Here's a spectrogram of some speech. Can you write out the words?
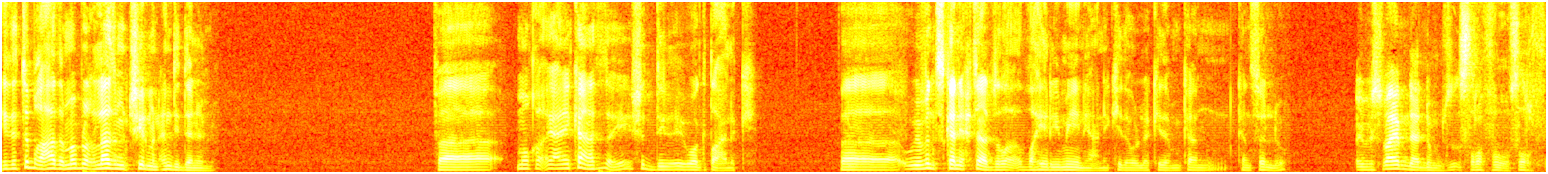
إذا تبغى هذا المبلغ لازم تشيل من عندي دانيلو ف يعني كانت زي شدي واقطع لك. ف ويوفنتوس كان يحتاج ظهير يمين يعني كذا ولا كذا مكان كانسلو بس ما يمنع إنهم صرفوا صرف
